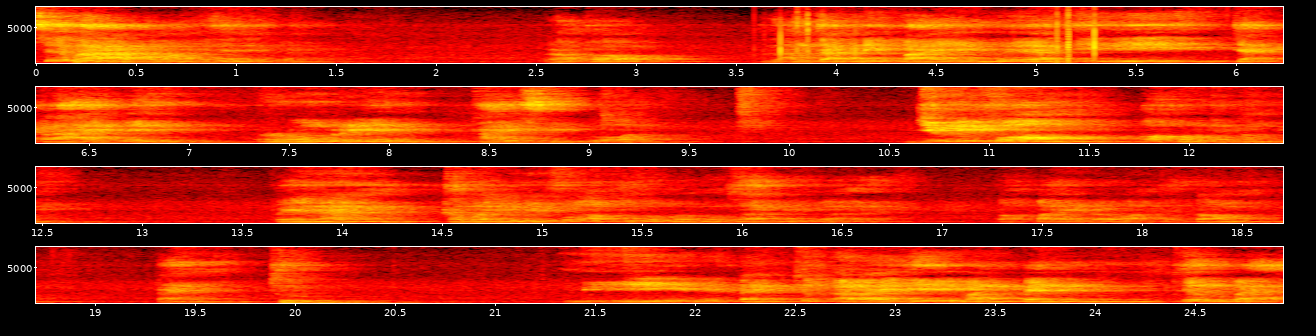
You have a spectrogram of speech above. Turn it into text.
เสื้อผ้าอาภรณ์ก็เช่นเดียวกันเราก็หลังจากนี้ไปเมื่อที่นี้จะกลายเป็นโรงเรียนไทยสีโบ๊ทยูนิฟอร์มก็คงจะต้องมี เพราะฉะนั้นคำว่ายูนิฟอร์มทุกคนก็คงทราบดีว่าเออ ต่อไปเราอาจจะต้องแต่งชุดหมีหรือแต่งชุดอะไรที่มันเป็นเครื่องแบบ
